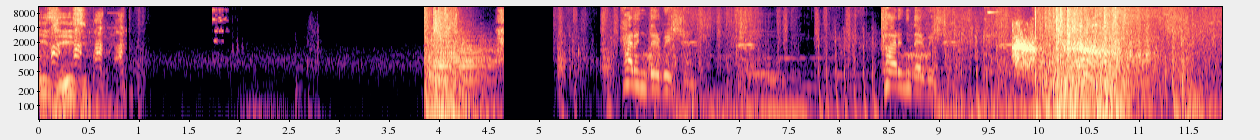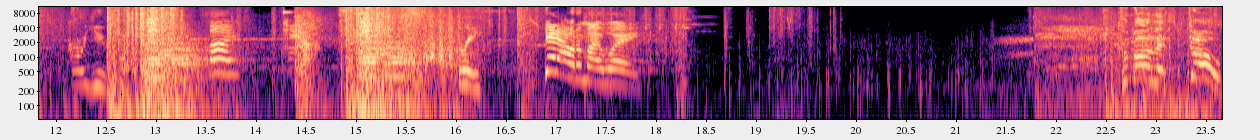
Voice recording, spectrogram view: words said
Easy, easy. Cutting their vision. Cutting their vision. For you. Bye. Three. Get out of my way! Come on, let's go!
